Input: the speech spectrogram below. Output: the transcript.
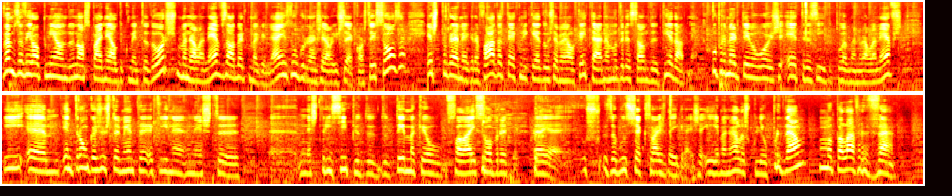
Vamos ouvir a opinião do nosso painel de comentadores, Manuela Neves, Alberto Magalhães, Hugo Rangel e José Costa e Souza. Este programa é gravado, a técnica é do Jamal Caetano, a moderação de Piedade Neto. O primeiro tema hoje é trazido pela Manuela Neves e um, entronca justamente aqui na, neste uh, neste princípio de, tema que eu falei sobre uh, os, os, abusos sexuais da Igreja. E a Manuela escolheu perdão, uma palavra vã.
